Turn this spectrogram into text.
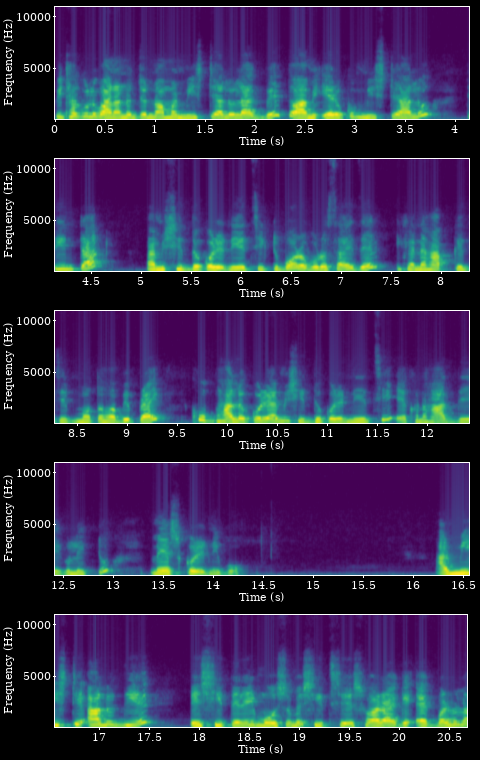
পিঠাগুলো বানানোর জন্য আমার মিষ্টি আলু লাগবে। তো আমি এরকম মিষ্টি আলু তিনটা আমি সিদ্ধ করে নিয়েছি একটু বড় বড় সাইজের। এখানে হাফ কেজির মতো হবে প্রায়। খুব ভালো করে আমি সিদ্ধ করে নিয়েছি। এখন হাত দিয়ে এগুলো একটু ম্যাশ করে নিব। আর মিষ্টি আলু দিয়ে এই শীতের এই মৌসুমে শীত শেষ হওয়ার আগে একবার হলো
